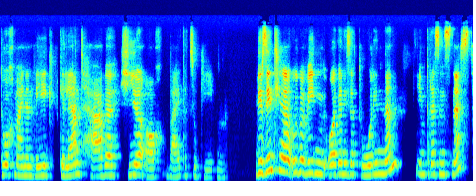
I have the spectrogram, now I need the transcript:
durch meinen Weg gelernt habe, hier auch weiterzugeben. Wir sind hier überwiegend Organisatorinnen im Präsenznest,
